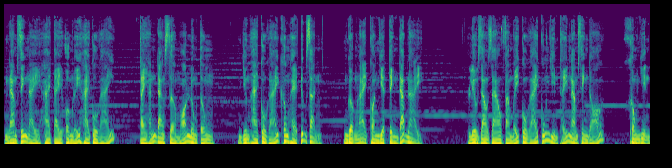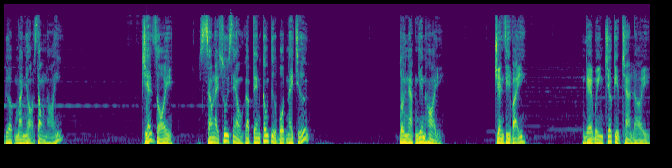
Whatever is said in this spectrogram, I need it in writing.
Nam sinh này hai tay ôm lấy hai cô gái, tay hắn đang sờ mó lung tung, nhưng hai cô gái không hề tức giận, ngược lại còn nhiệt tình đáp lại. Liêu Giao Giao và mấy cô gái cũng nhìn thấy nam sinh đó, không nhịn được mà nhỏ giọng nói. Chết rồi, sao lại xui xẻo gặp tên công tử bột này chứ? Tôi ngạc nhiên hỏi. Chuyện gì vậy? Nghe Bình chưa kịp trả lời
